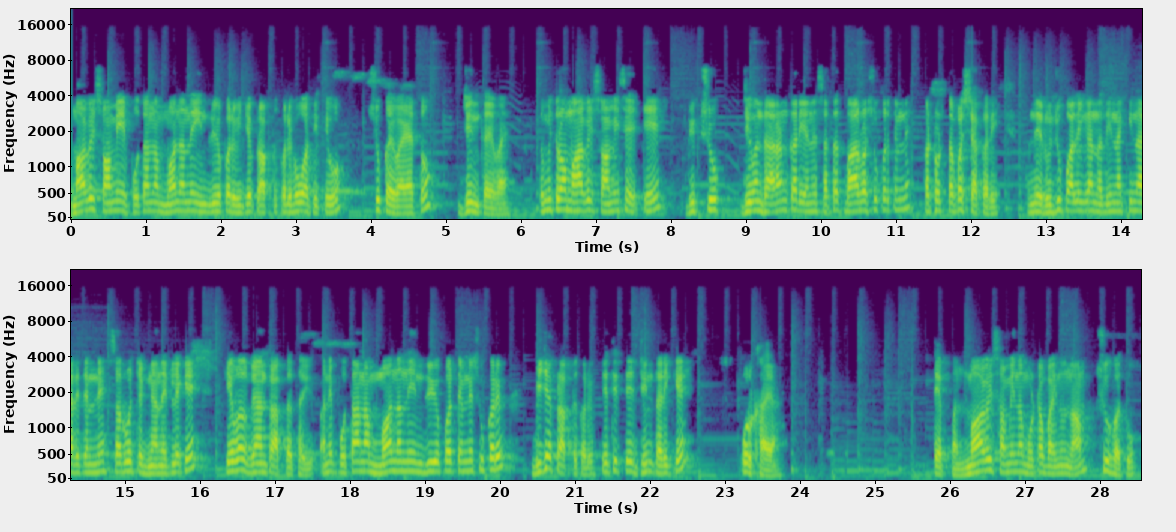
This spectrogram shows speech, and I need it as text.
મહાવીર સ્વામીએ પોતાના મન અને ઇન્દ્રિયો પર વિજય પ્રાપ્ત કર્યો હોવાથી તેઓ શું કહેવાયા? તો જીન કહેવાય. તો મિત્રો મહાવીર સ્વામી છે એ ભિક્ષુક જીવન ધારણ કરી અને સતત બાર વર્ષ કરી તેમને કઠોર તપસ્યા કરી અને રુજુપાલિકા નદીના કિનારે તેમને સર્વોચ્ચ જ્ઞાન એટલે કે કેવળ જ્ઞાન પ્રાપ્ત થયું અને પોતાના મન અને ઇન્દ્રિયો પર તેમને શું કર્યો? વિજય પ્રાપ્ત કર્યો. તેથી તે જીન તરીકે ઓળખાયા. ત્રેપન મહાવીર સ્વામીના મોટા ભાઈનું નામ શું હતું?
